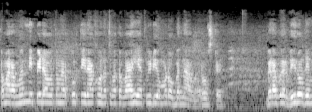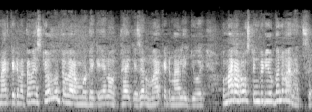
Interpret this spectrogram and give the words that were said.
તમારા મનની પીડાઓ તમારે પૂરતી રાખો અથવા તો વાહિયાત વીડિયો મળો બનાવવા રોસ્ટેડ બરાબર? વિરોધી માર્કેટમાં તમે કહો છો તમારા મોઢે કે એનો થાય કે જેનું માર્કેટમાં આલી ગયું હોય. તો મારા રોસ્ટિંગ વીડિયો બનવાના જ છે.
